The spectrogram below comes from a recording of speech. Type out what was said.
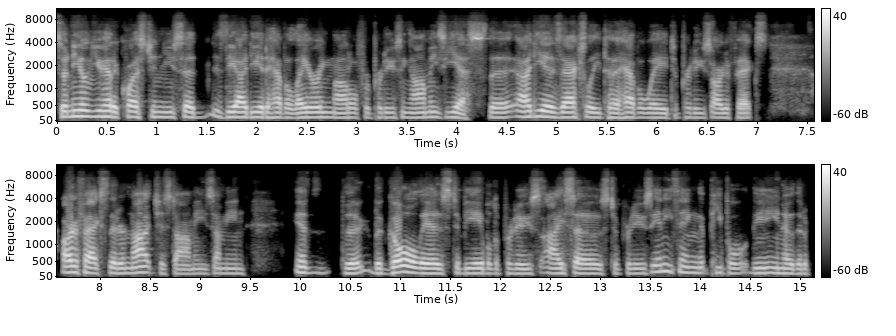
So Neil, you had a question. You said, is the idea to have a layering model for producing AMIs? Yes, the idea is actually to have a way to produce artifacts, artifacts that are not just AMIs. I mean, it, the the goal is to be able to produce ISOs, to produce anything that people, you know, that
